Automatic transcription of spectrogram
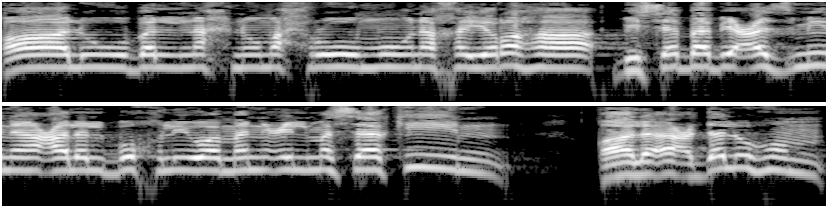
قالوا بل نحن محرومون خيرها بسبب عزمنا على البخل ومنع المساكين. قال أعدلهم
